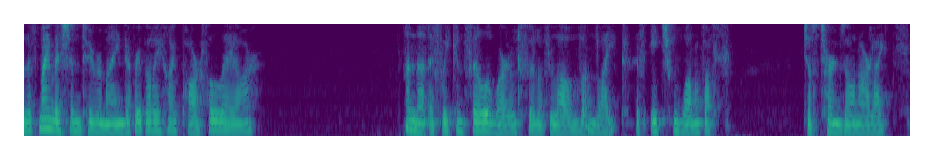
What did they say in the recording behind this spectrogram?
And it's my mission to remind everybody how powerful they are and that if we can fill a world full of love and light, if each one of us just turns on our lights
